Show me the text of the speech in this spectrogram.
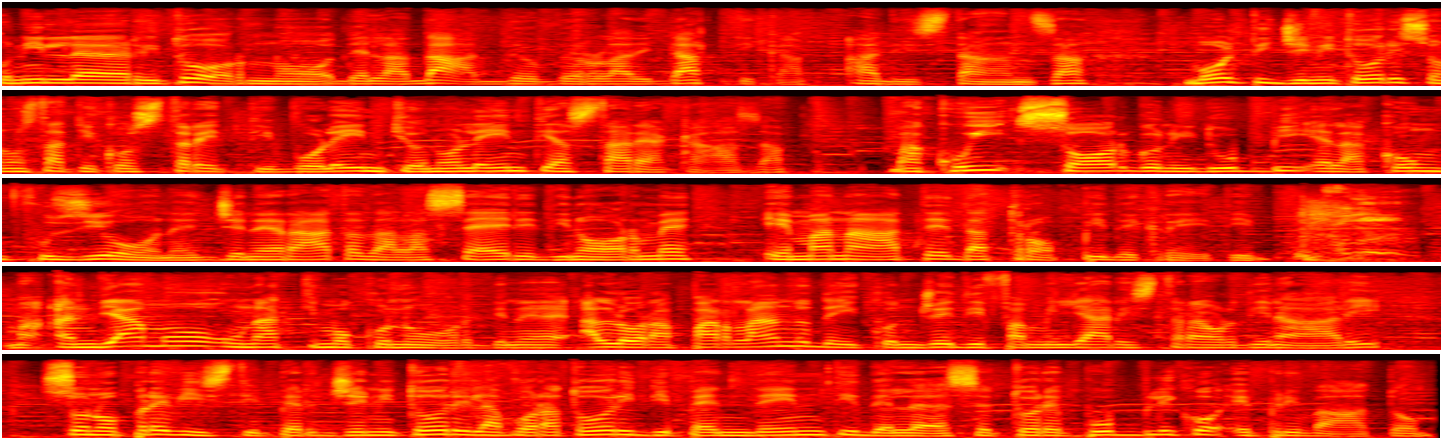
con il ritorno della DAD, ovvero la didattica a distanza, molti genitori sono stati costretti, volenti o nolenti, a stare a casa. Ma qui sorgono i dubbi e la confusione generata dalla serie di norme emanate da troppi decreti. Ma andiamo un attimo con ordine. Allora, parlando dei congedi familiari straordinari, sono previsti per genitori lavoratori dipendenti del settore pubblico e privato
